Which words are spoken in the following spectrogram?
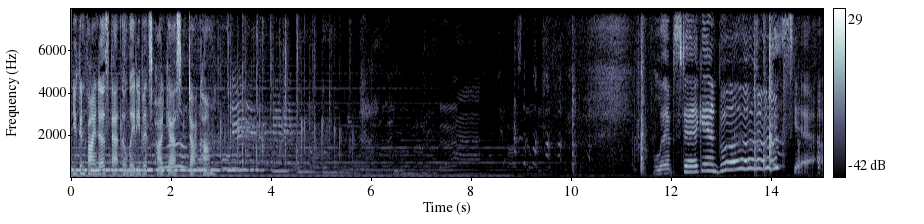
You can find us at theladybitspodcast.com. Lipstick and books. Yeah.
